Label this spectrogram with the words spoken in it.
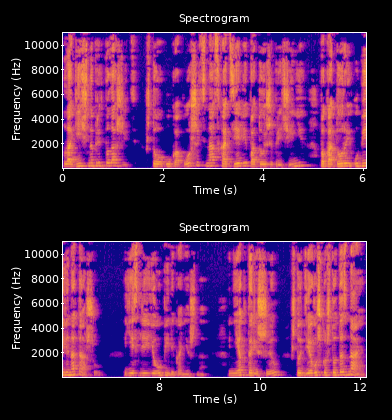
логично предположить, что укокошить нас хотели по той же причине, по которой убили Наташу, если ее убили, конечно. Некто решил, что девушка что-то знает,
